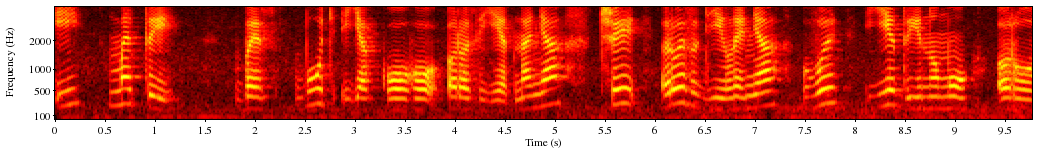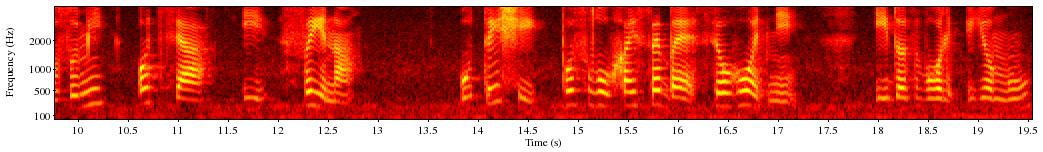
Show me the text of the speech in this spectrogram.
і мети, без будь-якого роз'єднання чи розділення в єдиному розумі Отця і Сина. У тиші послухай себе сьогодні і дозволь йому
